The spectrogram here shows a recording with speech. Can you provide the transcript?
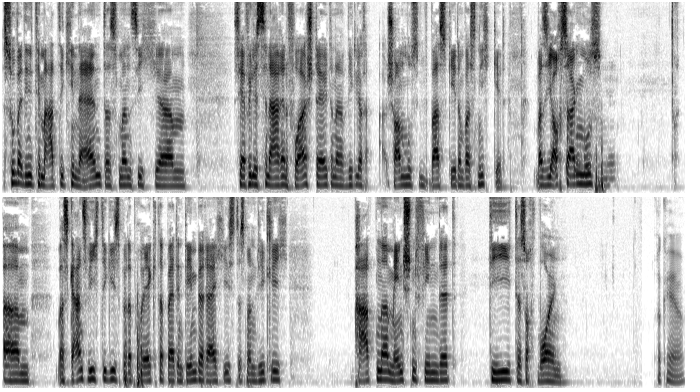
so weit in die Thematik hinein, dass man sich... Ähm, sehr viele Szenarien vorstellt und dann wirklich auch schauen muss, was geht und was nicht geht. Was ich auch sagen muss, ähm, was ganz wichtig ist bei der Projektarbeit in dem Bereich ist, dass man wirklich Partner, Menschen findet, die das auch wollen. Okay, ja.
